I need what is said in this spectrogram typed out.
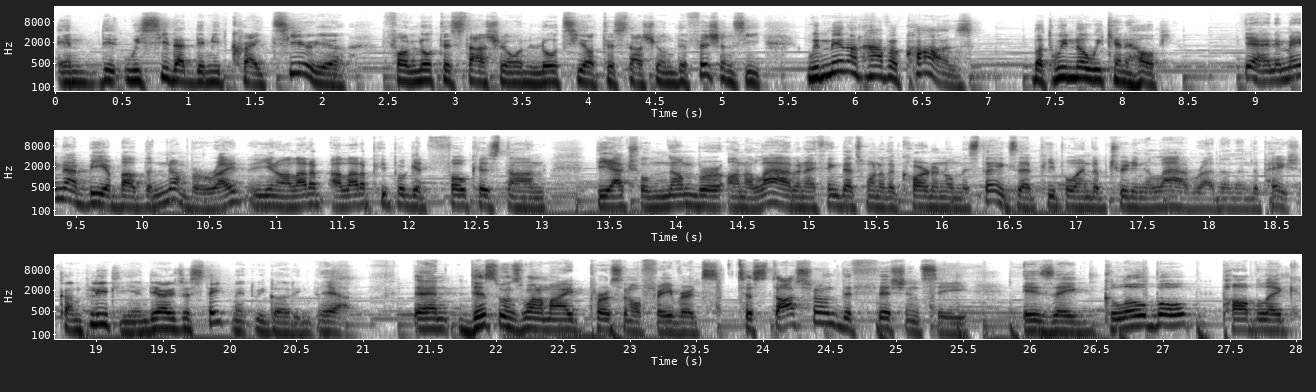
and we see that they meet criteria for low testosterone, low T or testosterone deficiency, we may not have a cause, but we know we can help you. Yeah, and it may not be about the number, right? You know, a lot of a lot of people get focused on the actual number on a lab, and I think that's one of the cardinal mistakes that people end up treating a lab rather than the patient. Completely, and there is a statement regarding this. Yeah, and this was one of my personal favorites. Testosterone deficiency is a global public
